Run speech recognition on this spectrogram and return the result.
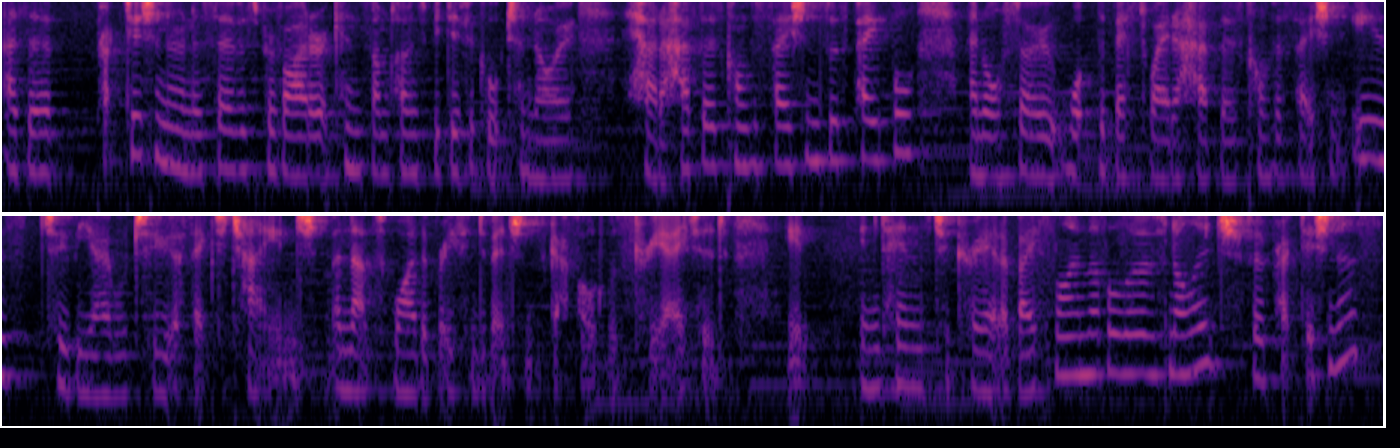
As a practitioner and a service provider, it can sometimes be difficult to know how to have those conversations with people and also what the best way to have those conversations is to be able to affect change. And that's why the brief intervention scaffold was created. It intends to create a baseline level of knowledge for practitioners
